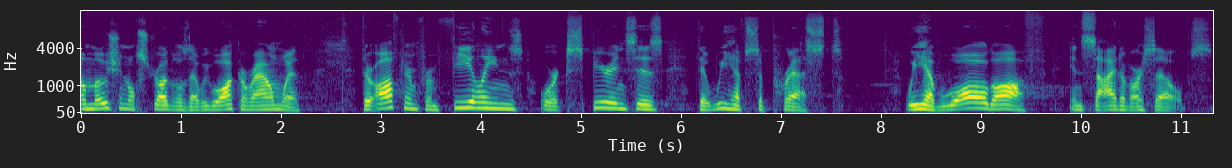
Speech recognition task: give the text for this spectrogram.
emotional struggles that we walk around with. They're often from feelings or experiences that we have suppressed. We have walled off inside of ourselves.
